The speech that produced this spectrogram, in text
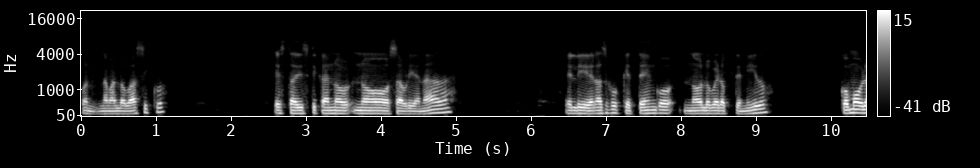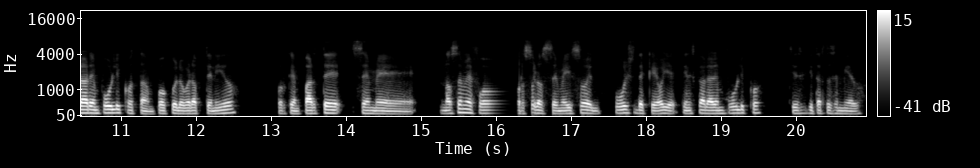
bueno, nada más lo básico Estadística no, no sabría nada. El liderazgo que tengo no lo hubiera obtenido. Cómo hablar en público tampoco lo hubiera obtenido, porque en parte se me, no se me forzó, pero se me hizo el push de que, oye, tienes que hablar en público, tienes que quitarte ese miedo.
